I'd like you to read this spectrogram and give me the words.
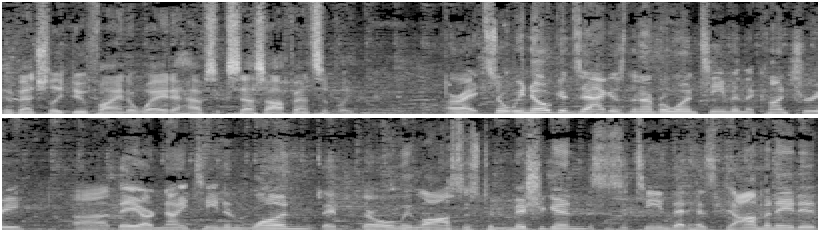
eventually do find a way to have success offensively. All right, so we know Gonzaga is the number one team in the country. Uh, they are 19 and one. They've, their only loss is to Michigan. This is a team that has dominated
